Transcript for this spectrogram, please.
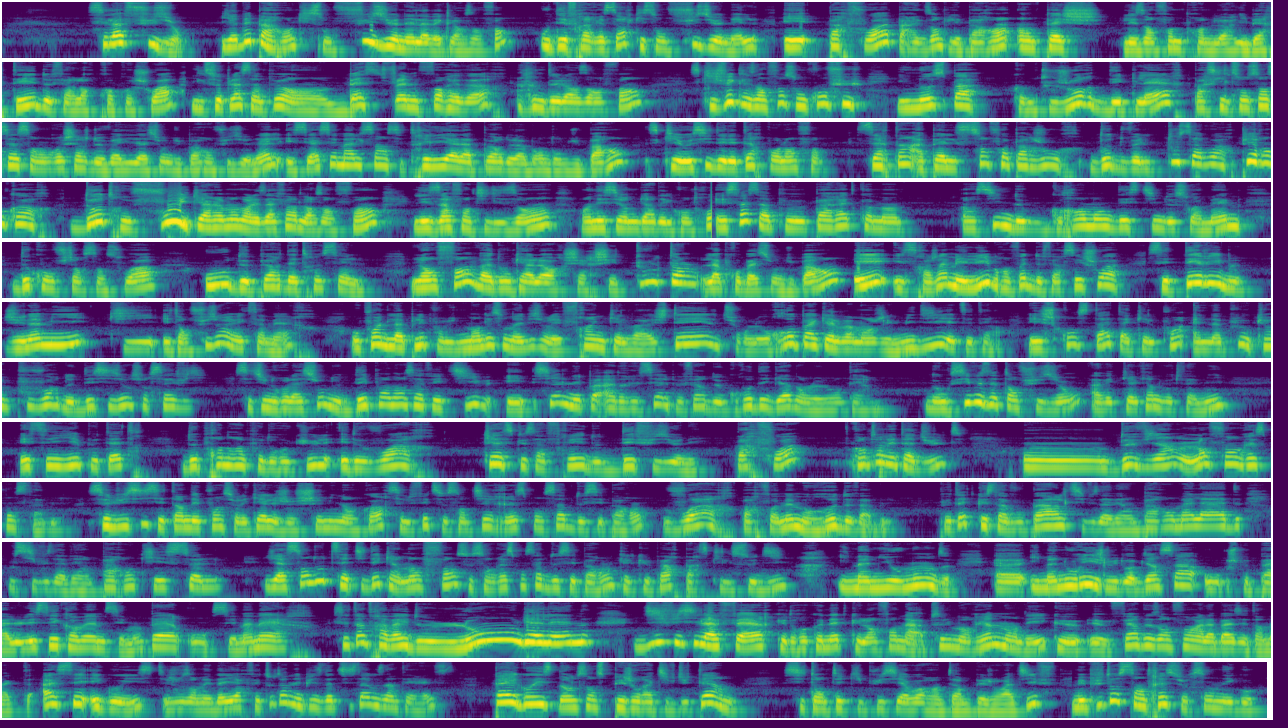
c'est la fusion. Il y a des parents qui sont fusionnels avec leurs enfants, ou des frères et sœurs qui sont fusionnels, et parfois, par exemple, les parents empêchent les enfants de prendre leur liberté, de faire leurs propres choix. Ils se placent un peu en best friend forever de leurs enfants, ce qui fait que les enfants sont confus. Ils n'osent pas comme toujours, déplaire, parce qu'ils sont sans cesse en recherche de validation du parent fusionnel, et c'est assez malsain, c'est très lié à la peur de l'abandon du parent, ce qui est aussi délétère pour l'enfant. Certains appellent 100 fois par jour, d'autres veulent tout savoir, pire encore. D'autres fouillent carrément dans les affaires de leurs enfants, les infantilisant, en essayant de garder le contrôle. Et ça, ça peut paraître comme un, un signe de grand manque d'estime de soi-même, de confiance en soi, ou de peur d'être seul. L'enfant va donc alors chercher tout le temps l'approbation du parent et il sera jamais libre en fait de faire ses choix. C'est terrible. J'ai une amie qui est en fusion avec sa mère au point de l'appeler pour lui demander son avis sur les fringues qu'elle va acheter, sur le repas qu'elle va manger le midi, etc. Et je constate à quel point elle n'a plus aucun pouvoir de décision sur sa vie. C'est une relation de dépendance affective et si elle n'est pas adressée, elle peut faire de gros dégâts dans le long terme. Donc si vous êtes en fusion avec quelqu'un de votre famille, essayez peut-être de prendre un peu de recul et de voir qu'est-ce que ça ferait de défusionner? Parfois, quand on est adulte, on devient l'enfant responsable. Celui-ci, c'est un des points sur lesquels je chemine encore, c'est le fait de se sentir responsable de ses parents, voire parfois même redevable. Peut-être que ça vous parle si vous avez un parent malade ou si vous avez un parent qui est seul. Il y a sans doute cette idée qu'un enfant se sent responsable de ses parents quelque part parce qu'il se dit il m'a mis au monde, euh, il m'a nourri, je lui dois bien ça, ou je peux pas le laisser quand même, c'est mon père ou c'est ma mère. C'est un travail de longue haleine, difficile à faire que de reconnaître que l'enfant n'a absolument rien demandé, que euh, faire des enfants à la base est un acte assez égoïste. Je vous en ai d'ailleurs fait tout un épisode si ça vous intéresse. Pas égoïste dans le sens péjoratif du terme, si tant est qu'il puisse y avoir un terme péjoratif, mais plutôt centré sur son ego.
